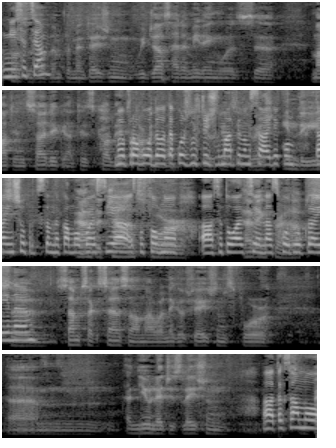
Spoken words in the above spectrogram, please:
місяця. Ми проводили також зустріч з Мартіном Садіком та іншими представниками ОБСЄ стосовно е, ситуації на сході України. Some success on our negotiations for um, a new legislation Так само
